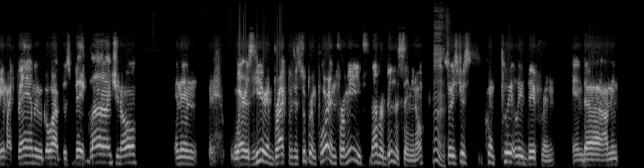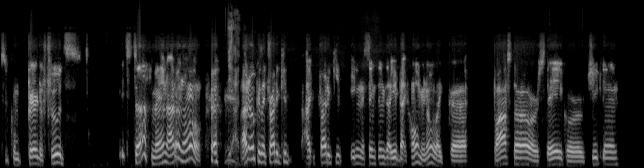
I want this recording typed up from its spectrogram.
me and my family would go have this big lunch you know? And then, whereas here in breakfast is super important for me, it's never been the same, you know. Hmm. So it's just completely different. And uh, I mean, to compare the foods, it's tough, man. I don't know. I don't know because I try to keep I try to keep eating the same things I eat back home, you know, like uh, pasta or steak or chicken.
